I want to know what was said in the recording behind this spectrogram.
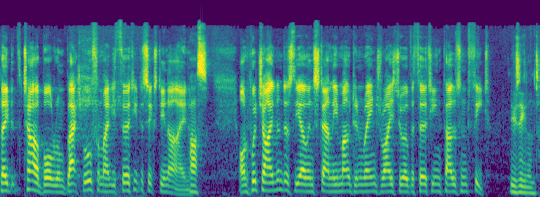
played at the Tower Ballroom, Blackpool from 1930 to 69? Pass. On which island does the Owen Stanley mountain range rise to over 13,000 feet? New Zealand.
